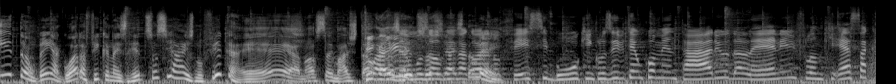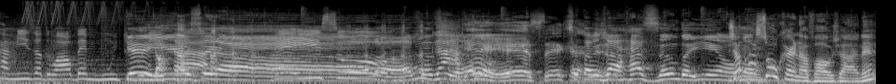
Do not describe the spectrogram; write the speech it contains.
e também agora fica nas redes sociais, não fica? É, a nossa imagem tá Fica lá aí. nas redes Estamos sociais ouvindo agora também. no Facebook. Inclusive tem um comentário da Lene falando que essa camisa do Alba é muito Que bonita. Isso, ah, É isso! nossa Um gato. senhora. É, você, Você tá já arrasando aí, hein? Já uma- passou o carnaval já, né?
